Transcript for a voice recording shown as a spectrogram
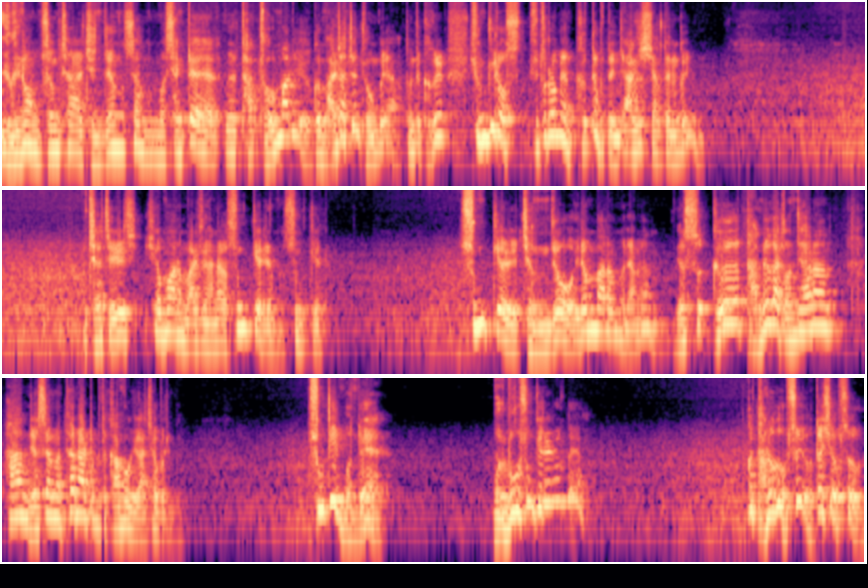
유기농, 성찰, 진정성, 뭐 생태, 다 좋은 말이에요. 그 말 자체는 좋은 거야. 근데 그걸 흉기로 휘두르면 그때부터 이제 악이 시작되는 거예요. 제가 제일 혐오하는 말 중에 하나가 숨결이에요. 숨결. 숨결, 정조, 이런 말은 뭐냐면, 여성, 그 단어가 존재하는 한 여성은 태어날 때부터 감옥에 갇혀버린 거예요. 숨결이 뭔데? 뭘 보고 숨기려는 거야? 그 단어가 없어요. 뜻이 없어.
